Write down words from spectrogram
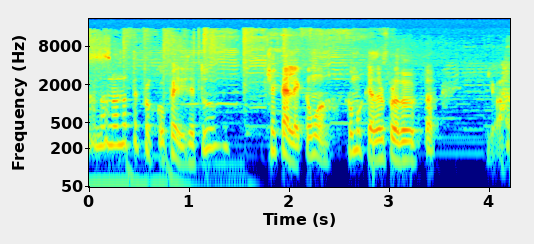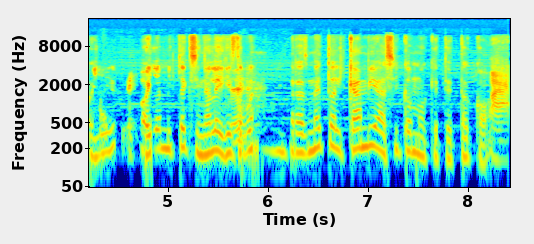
No, no, no, no te preocupes, dice tú, chécale cómo, cómo quedó el producto. Ah, oye, oye, mi tex, si no le dijiste, bueno, mientras meto el cambio, así como que te toco. Ah.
